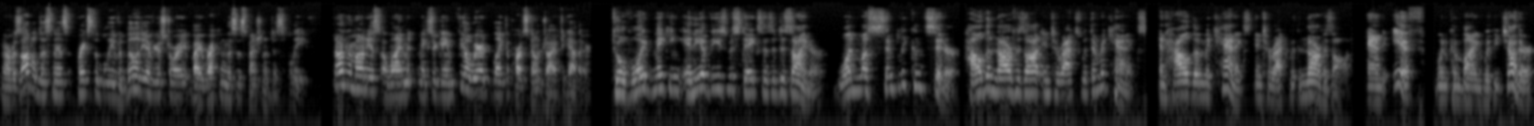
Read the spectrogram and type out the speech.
Narvazodal dissonance breaks the believability of your story by wrecking the suspension of disbelief. Non-harmonious alignment makes your game feel weird, like the parts don't jive together. To avoid making any of these mistakes as a designer, one must simply consider how the Narvazod interacts with their mechanics and how the mechanics interact with the Narvazod and if, when combined with each other,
